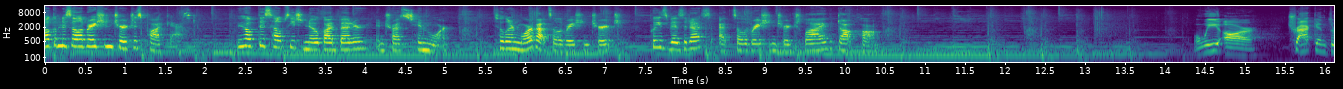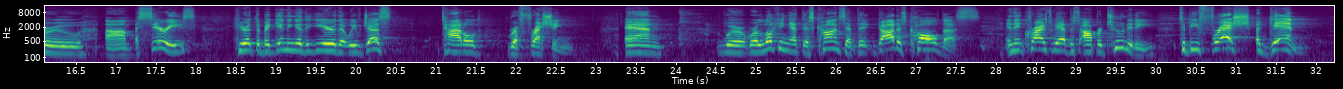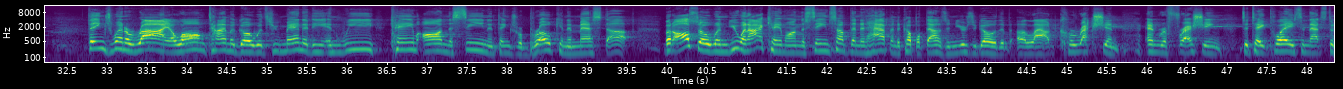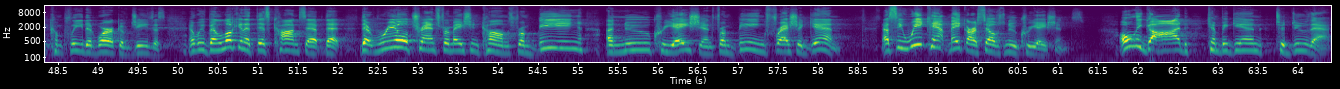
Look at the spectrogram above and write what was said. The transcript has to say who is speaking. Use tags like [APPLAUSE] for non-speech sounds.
Speaker 1: Welcome to Celebration Church's podcast. We hope this helps you to know God better and trust Him more. To learn more about Celebration Church, please visit us at celebrationchurchlive.com.
Speaker 2: We are tracking through um, a series here at the beginning of the year that we've just titled Refreshing. And we're, we're looking at this concept that God has called us, and in Christ we have this opportunity to be fresh again. Things went awry a long time ago with humanity, and we came on the scene, and things were broken and messed up. But also, when you and I came on the scene, something had happened a couple thousand years ago that allowed correction and refreshing to take place, and that's the completed work of Jesus. And we've been looking at this concept that, that real transformation comes from being a new creation, from being fresh again. Now, see, we can't make ourselves new creations. Only God can begin to do that.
